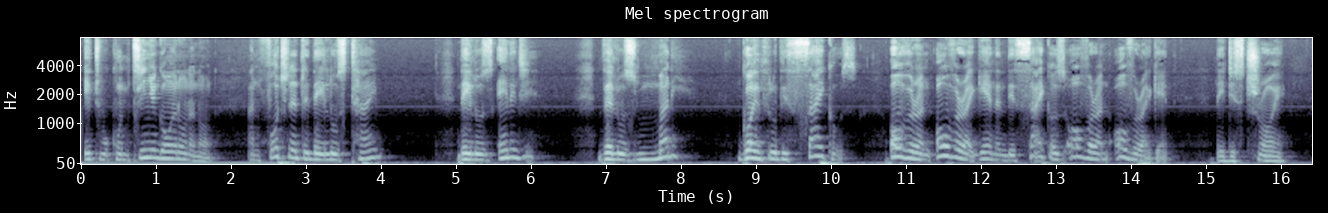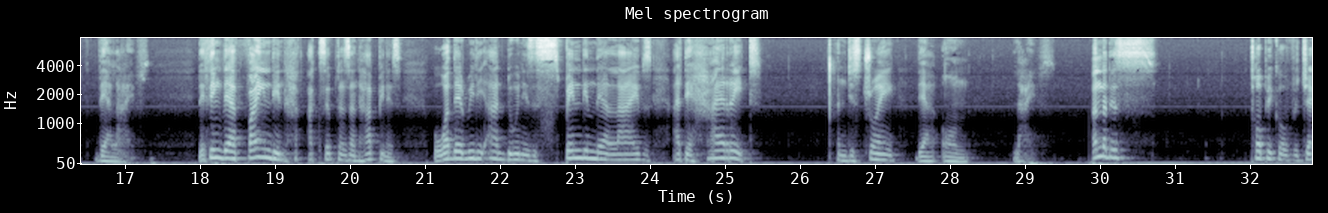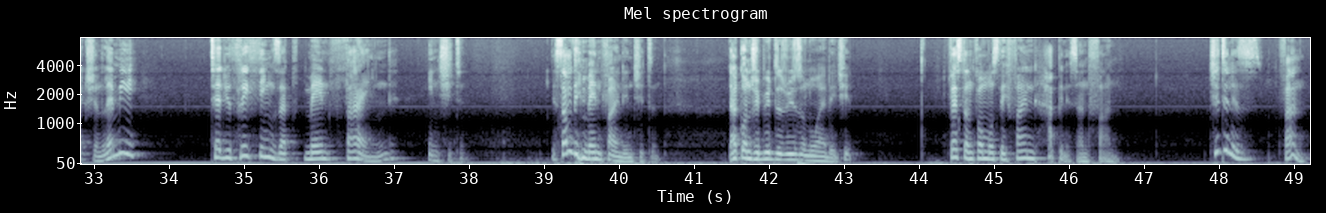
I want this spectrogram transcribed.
it will continue going on and on. Unfortunately, they lose time, they lose energy, they lose money going through these cycles over and over again, and these cycles over and over again. They destroy their lives. They think they are finding acceptance and happiness. But what they really are doing is spending their lives at a high rate and destroying their own lives. Under this topic of rejection, let me tell you three things that men find in cheating. There's something men find in cheating that contribute to the reason why they cheat. First and foremost, they find happiness and fun. Cheating is fun.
